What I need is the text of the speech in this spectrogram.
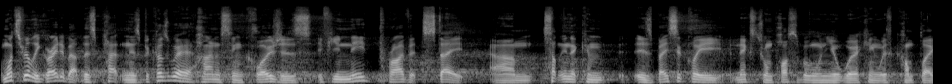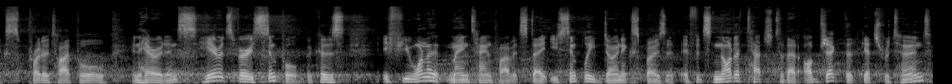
And what's really great about this pattern is because we're harnessing closures, if you need private state, um, something that can, is basically next to impossible when you're working with complex prototypal inheritance, here it's very simple because if you want to maintain private state, you simply don't expose it. If it's not attached to that object that gets returned,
